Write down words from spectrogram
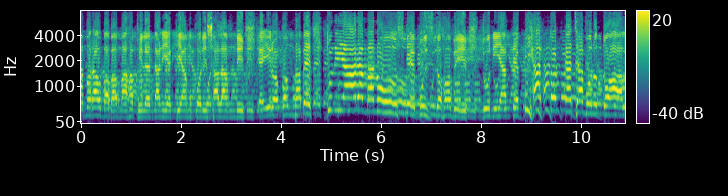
আমরাও বাবা মাহফিলে দাঁড়িয়ে কিয়াম করি সালাম দিই। এই রকম ভাবে দুনিয়ার মানুষকে বুঝতে হবে, দুনিয়াতে বিহাত্তরটা যেমন দল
